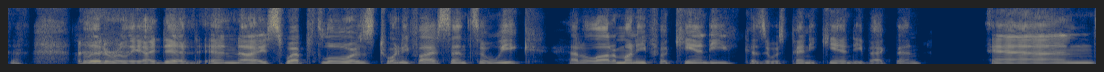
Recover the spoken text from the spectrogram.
Literally, I did. And I swept floors 25 cents a week, had a lot of money for candy because it was penny candy back then. And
